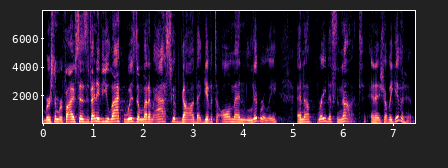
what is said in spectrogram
Verse number 5 says, If any of you lack wisdom, let him ask of God that giveth to all men liberally and upbraideth not, and it shall be given him.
